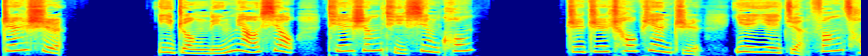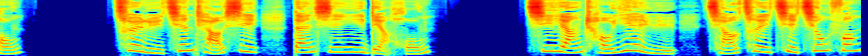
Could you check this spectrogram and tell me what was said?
真是一种灵苗秀，天生体性空，枝枝抽片纸，叶叶卷芳丛，翠缕千条细，丹心一点红。凄凉愁夜雨，憔悴切秋风。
